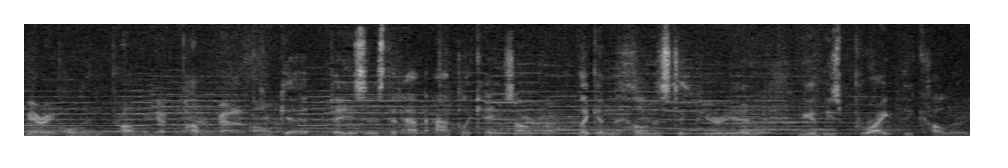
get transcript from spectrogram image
Mary holding the pomegranate. You get vases that have appliques on them. Like in the Hellenistic period, you get these brightly colored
